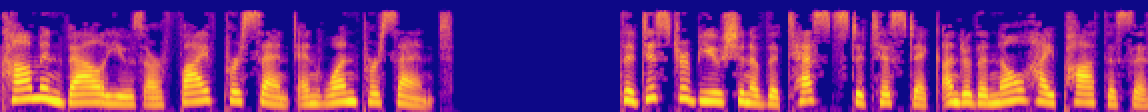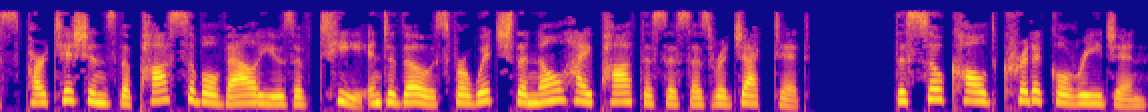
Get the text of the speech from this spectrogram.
Common values are 5% and 1%. The distribution of the test statistic under the null hypothesis partitions the possible values of t into those for which the null hypothesis is rejected the so-called critical region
